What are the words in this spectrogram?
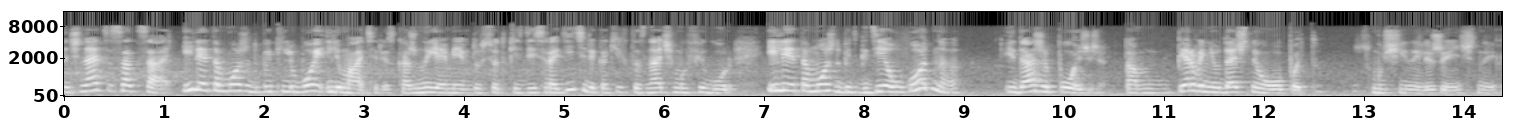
начинается с отца. Или это может быть любой, или матери, скажем, ну я имею в виду все-таки здесь родители каких-то значимых фигур. Или это может быть где угодно, и даже позже. Там первый неудачный опыт с мужчиной или женщиной,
